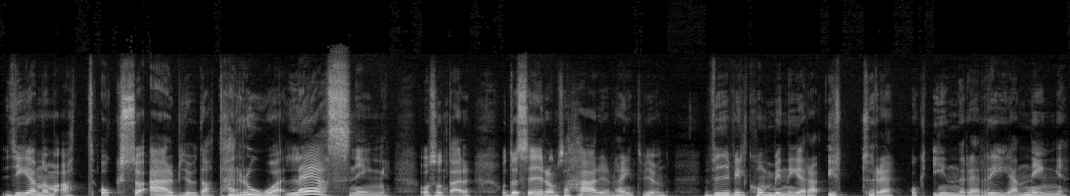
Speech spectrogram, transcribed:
genom att också erbjuda tarotläsning och sånt där. Och då säger de så här i den här intervjun. Vi vill kombinera yttre och inre rening.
